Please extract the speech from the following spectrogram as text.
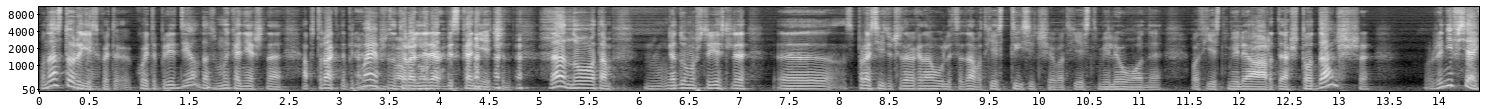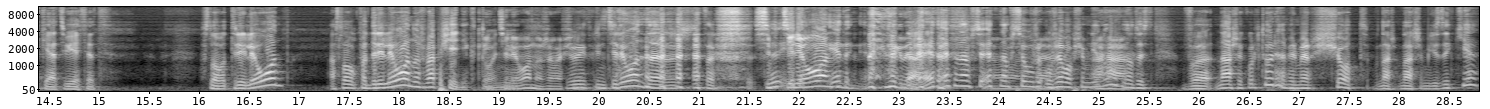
У нас тоже есть какой-то, какой-то предел, да, мы, конечно, абстрактно понимаем, что натуральный ряд бесконечен, да, но там, я думаю, что если э, спросить у человека на улице, да, вот есть тысячи, вот есть миллионы, вот есть миллиарды, а что дальше, уже не всякий ответит слово триллион, а слово квадриллион уже вообще никто. Квинтиллион уже вообще. Квинтиллион, да. Септиллион. Да, это нам все, это нам все уже, в общем не нужно. Ну, то есть в нашей культуре, например, счет в нашем языке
